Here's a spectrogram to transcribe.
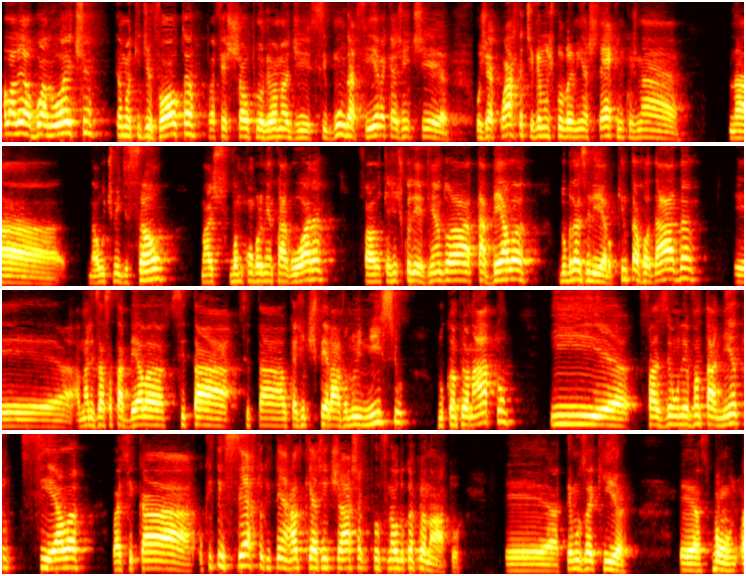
Fala, Léo, boa noite. Estamos aqui de volta para fechar o programa de segunda-feira, que a gente. Hoje é quarta, tivemos probleminhas técnicos na, na, na última edição, mas vamos complementar agora. Fala que a gente ficou devendo a tabela do brasileiro. Quinta rodada, é, analisar essa tabela, se está se tá o que a gente esperava no início do campeonato e fazer um levantamento se ela vai ficar. O que tem certo, o que tem errado, que a gente acha para o final do campeonato. É, temos aqui, é, bom,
